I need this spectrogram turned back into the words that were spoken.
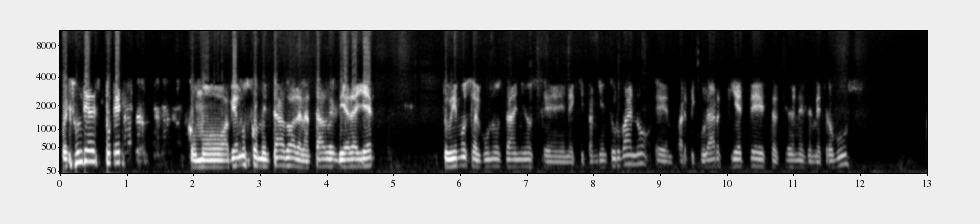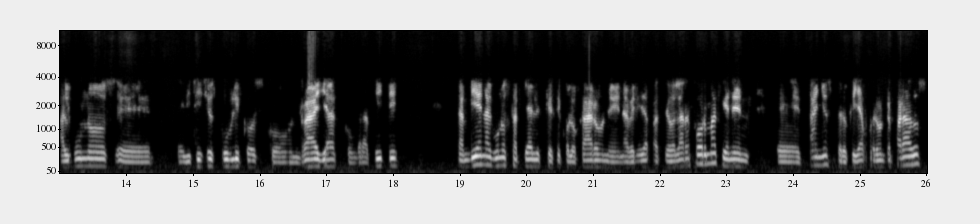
Pues un día después, como habíamos comentado, adelantado el día de ayer, tuvimos algunos daños en equipamiento urbano, en particular siete estaciones de Metrobús, algunos eh, edificios públicos con rayas, con graffiti. También algunos tapiales que se colocaron en Avenida Paseo de la Reforma tienen eh, daños, pero que ya fueron reparados.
